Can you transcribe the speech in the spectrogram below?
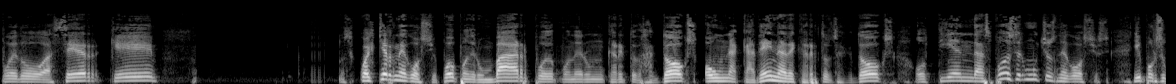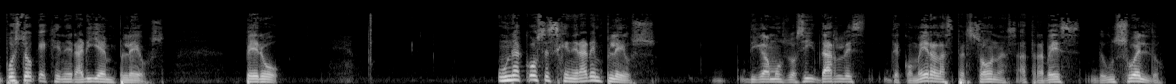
puedo hacer que no sé, cualquier negocio. Puedo poner un bar, puedo poner un carrito de hot dogs o una cadena de carritos de hot dogs o tiendas. Puedo hacer muchos negocios y por supuesto que generaría empleos. Pero una cosa es generar empleos, digámoslo así, darles de comer a las personas a través de un sueldo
